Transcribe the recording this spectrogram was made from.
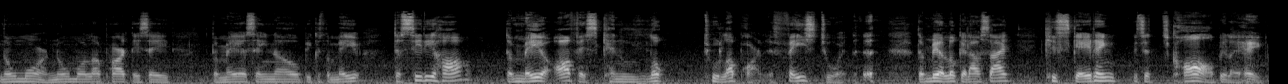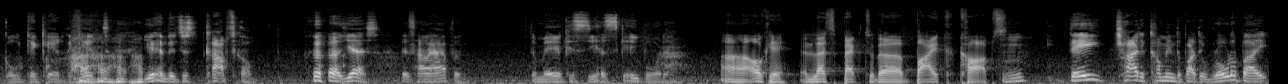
no more, no more love park. They say the mayor say no because the mayor, the city hall, the mayor office can look to Love Park, face to it. the mayor look at outside, kids skating. It's a call, be like, hey, go take care of the kids. yeah, and then just cops come. yes, that's how it happened. The mayor can see us skateboarding. Uh, okay, let's back to the bike cops. Hmm? they try to come in the park. They roll a bike,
